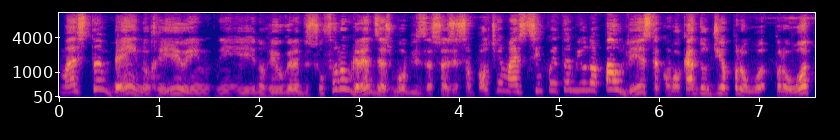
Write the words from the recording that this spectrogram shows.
mas também no Rio e no Rio Grande do Sul. Foram grandes as mobilizações em São Paulo, tinha mais de 50 mil na Paulista, convocado de um dia para o outro.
